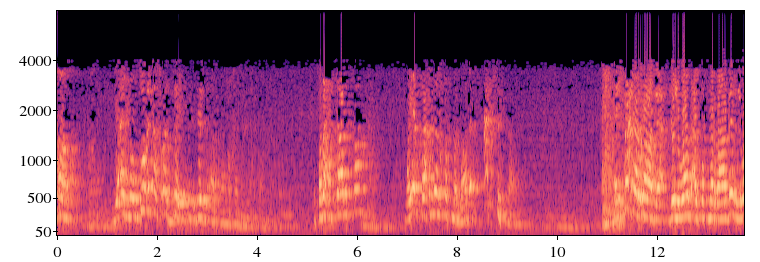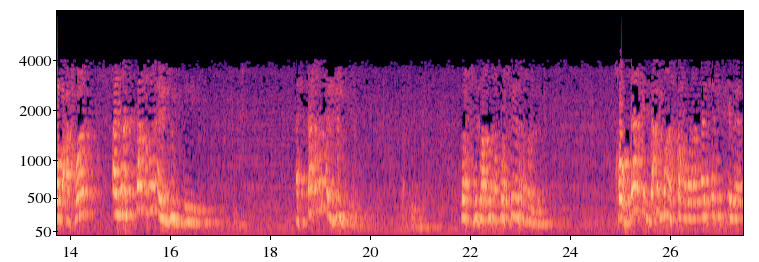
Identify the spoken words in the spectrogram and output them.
خاص. لأن موضوع الأفراد زي زي الأفراد. الثالث خاص ويبقى عندنا القسم الرابع. عكس الثالث المعنى الرابع للوضع القسم الرابع للوضع عفوا أن أستغنى الجزء أستغنى الجزء تفصيل تفصيل خب لكن بعد ما استحضر التفت إلى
